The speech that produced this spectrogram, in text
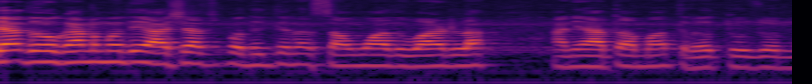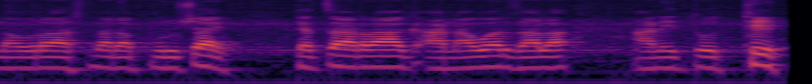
त्या दोघांमध्ये अशाच पद्धतीनं संवाद वाढला. आणि आता मात्र तो जो नवरा असणारा पुरुष आहे त्याचा राग अनावर झाला आणि तो थेट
